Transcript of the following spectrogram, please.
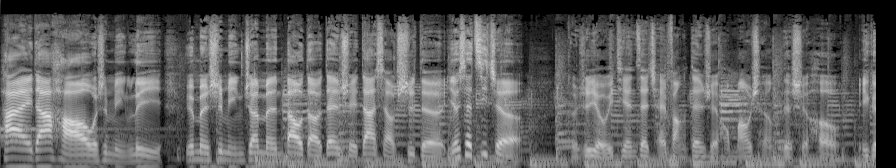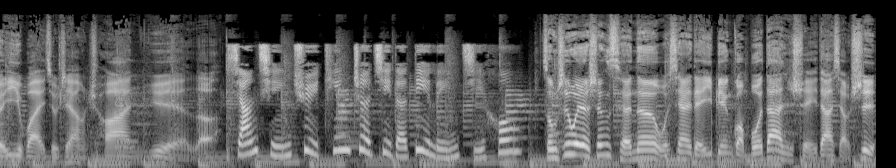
嗨，大家好，我是明丽，原本是名专门报道淡水大小事的优秀记者。可是有一天在采访淡水红毛城的时候，一个意外就这样穿越了。详情去听这季的第零集轰。总之，为了生存呢，我现在得一边广播淡水大小事，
